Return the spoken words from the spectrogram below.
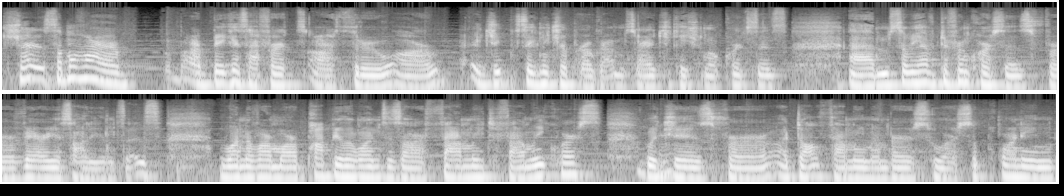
Sure. Some of our our biggest efforts are through our edu- signature programs, our educational courses. Um, so we have different courses for various audiences. One of our more popular ones is our family to family course, okay. which is for adult family members who are supporting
